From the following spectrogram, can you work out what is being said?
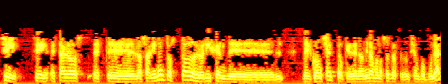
Sí, sí, están los este, los alimentos todos de origen de, del concepto que denominamos nosotros producción popular.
